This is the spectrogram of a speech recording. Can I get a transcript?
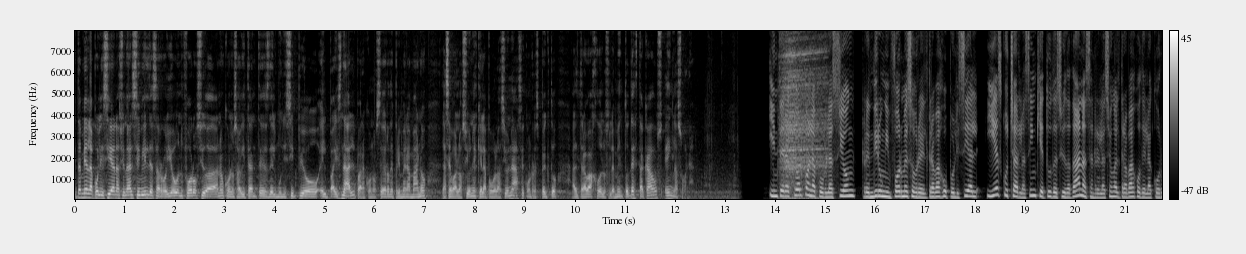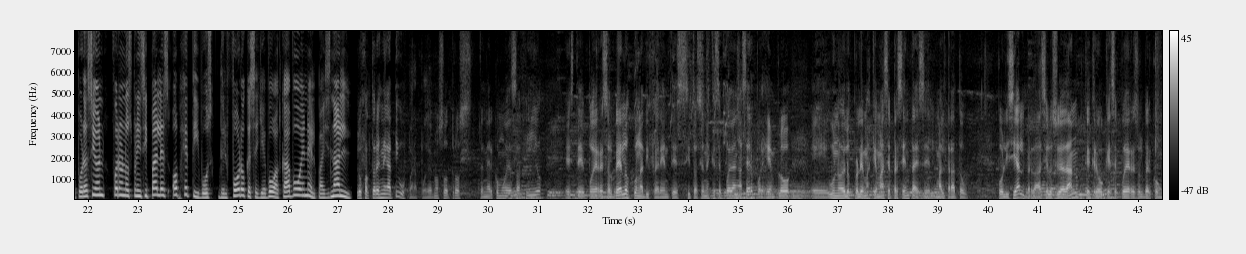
Y también la Policía Nacional Civil desarrolló un foro ciudadano con los habitantes del municipio El Paisnal para conocer de primera mano las evaluaciones que la población hace con respecto al trabajo de los elementos destacados en la zona. Interactuar con la población, rendir un informe sobre el trabajo policial y escuchar las inquietudes ciudadanas en relación al trabajo de la corporación fueron los principales objetivos del foro que se llevó a cabo en el Paisnal. Los factores negativos para poder nosotros tener como desafío este, poder resolverlos con las diferentes situaciones que se puedan hacer. Por ejemplo, eh, uno de los problemas que más se presenta es el maltrato policial, ¿verdad?, hacia los ciudadanos, que creo que se puede resolver con,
